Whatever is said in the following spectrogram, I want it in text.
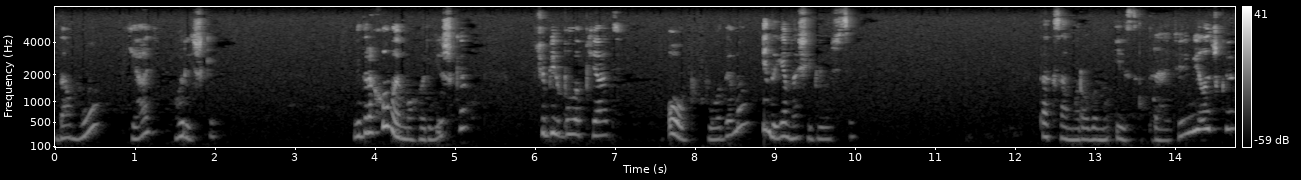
дамо 5 горішків. Відраховуємо горішки, щоб їх було 5, обводимо і даємо нашій білочці. Так само робимо і з третьою білочкою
